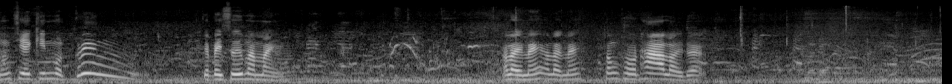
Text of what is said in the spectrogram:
น้องเชียร์กินหมดกริ้งจะไปซื้อมาใหม่ อร่อยไหมอร่อยไหมต้องโทรท่าอร่อยด้วยเดี๋ยวเดี๋ยว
